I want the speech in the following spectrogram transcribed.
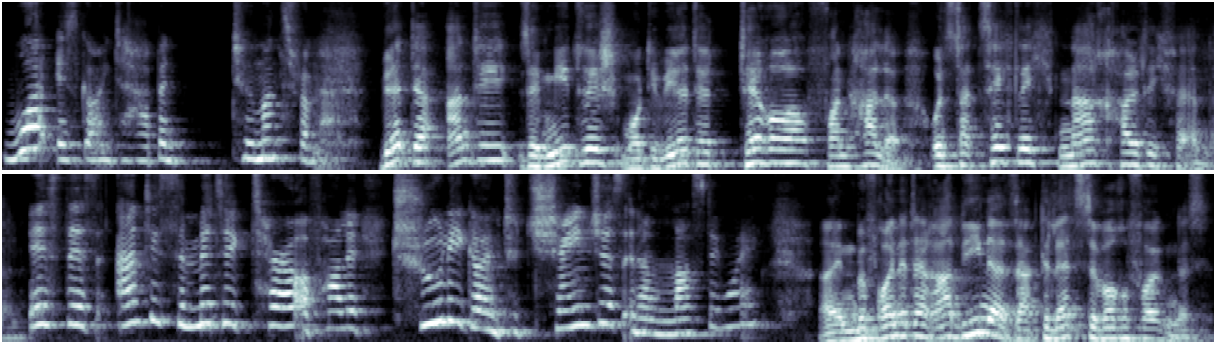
what is going to happen two months from now? Wird der antisemitisch motivierte Terror von Halle uns tatsächlich nachhaltig verändern? Is this anti Semitic terror of Halle truly going to change us in a lasting way? Ein befreundeter Rabbiner sagte letzte Woche Folgendes.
